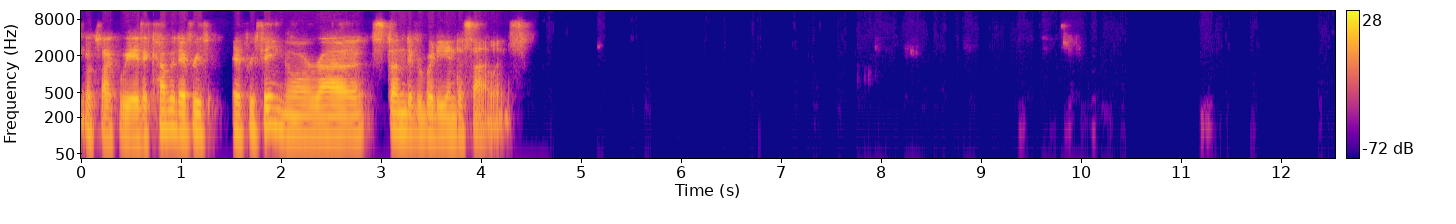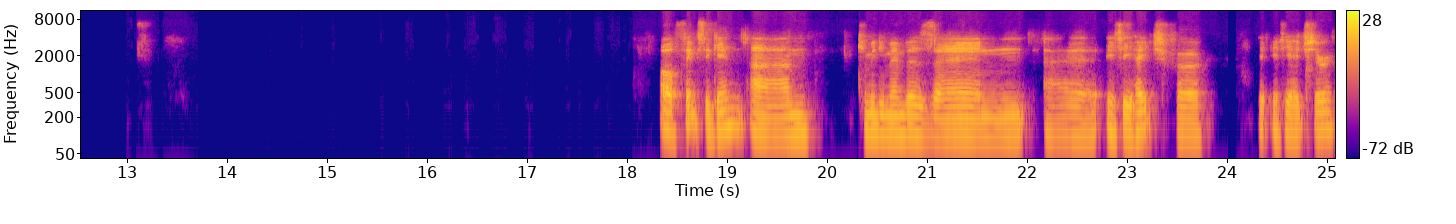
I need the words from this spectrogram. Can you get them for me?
Looks like we either covered every everything or uh, stunned everybody into silence. Oh, thanks again, um, committee members and uh, ETH for ETH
